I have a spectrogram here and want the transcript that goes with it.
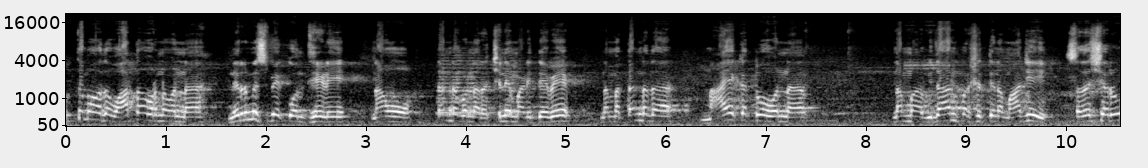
ಉತ್ತಮವಾದ ವಾತಾವರಣವನ್ನು ನಿರ್ಮಿಸಬೇಕು ಅಂತ ಹೇಳಿ ನಾವು ತಂಡವನ್ನು ರಚನೆ ಮಾಡಿದ್ದೇವೆ. ನಮ್ಮ ತಂಡದ ನಾಯಕತ್ವವನ್ನು ನಮ್ಮ ವಿಧಾನ ಪರಿಷತ್ತಿನ ಮಾಜಿ ಸದಸ್ಯರು,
